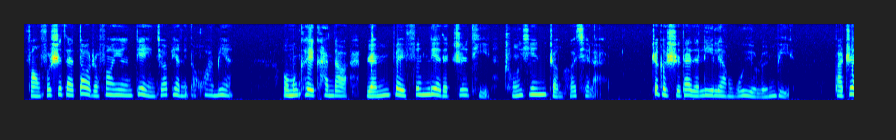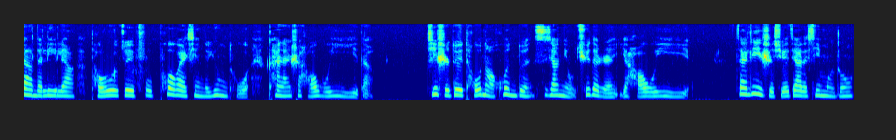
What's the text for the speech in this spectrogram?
仿佛是在倒着放映电影胶片里的画面。我们可以看到人被分裂的肢体重新整合起来。这个时代的力量无与伦比，把这样的力量投入最富破坏性的用途，看来是毫无意义的。即使对头脑混沌、思想扭曲的人也毫无意义。在历史学家的心目中，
